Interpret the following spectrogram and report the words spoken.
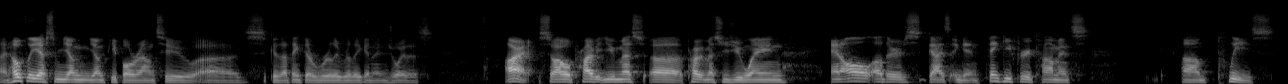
and hopefully you have some young young people around too, because uh, I think they're really really going to enjoy this. All right, so I will private you mess uh, private message you, Wayne, and all others, guys. Again, thank you for your comments. Um, please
